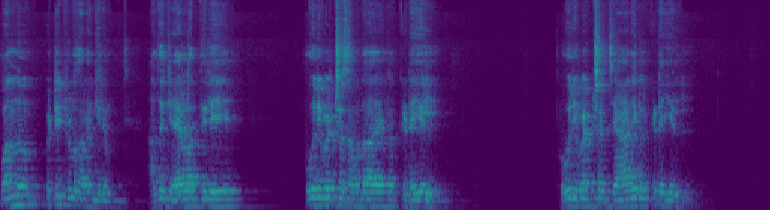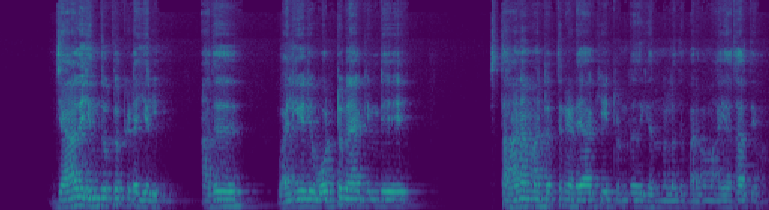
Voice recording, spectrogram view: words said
വന്നു പെട്ടിട്ടുള്ളതാണെങ്കിലും അത് കേരളത്തിലെ ഭൂരിപക്ഷ സമുദായങ്ങൾക്കിടയിൽ ഭൂരിപക്ഷ ജാതികൾക്കിടയിൽ ജാതി ഹിന്ദുക്കൾക്കിടയിൽ അത് വലിയൊരു വോട്ട് ബാങ്കിന്റെ സ്ഥാനമാറ്റത്തിന് ഇടയാക്കിയിട്ടുണ്ട് എന്നുള്ളത് പരമമായ യാഥാർത്ഥ്യമാണ്.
